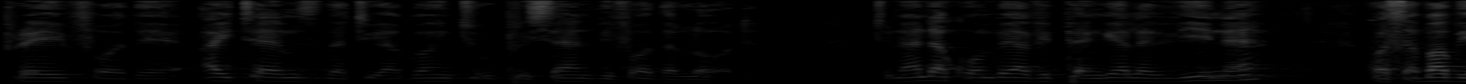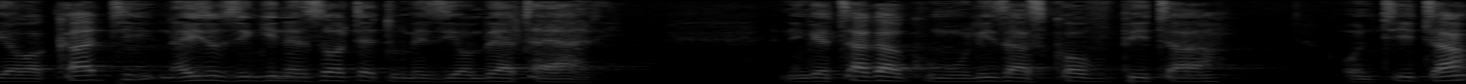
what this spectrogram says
pray for the items that we are going to present before the Lord. Tunaenda kuombea vipengele vine kwa sababu ya wakati, na hizo zingine zote tumeziombea tayari. Ningetaka kumuuliza Askofu Peter Ontita,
